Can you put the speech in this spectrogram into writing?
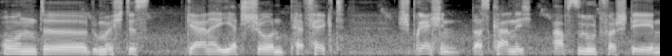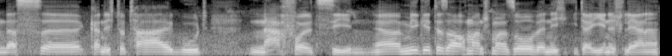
und äh, du möchtest gerne jetzt schon perfekt sprechen. Das kann ich absolut verstehen. Das äh, kann ich total gut nachvollziehen. Ja, mir geht es auch manchmal so, wenn ich Italienisch lerne,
